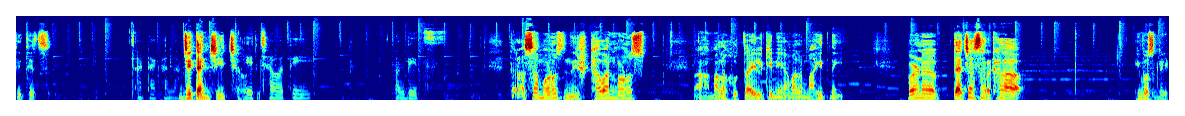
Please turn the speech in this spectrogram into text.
तिथेच जी त्यांची इच्छा होती. इच्छा होती. अगदीच. तर असा माणूस निष्ठावान माणूस आम्हाला होता येईल की नाही आम्हाला माहीत नाही. पण त्याच्यासारखा ही वॉज ग्रेट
